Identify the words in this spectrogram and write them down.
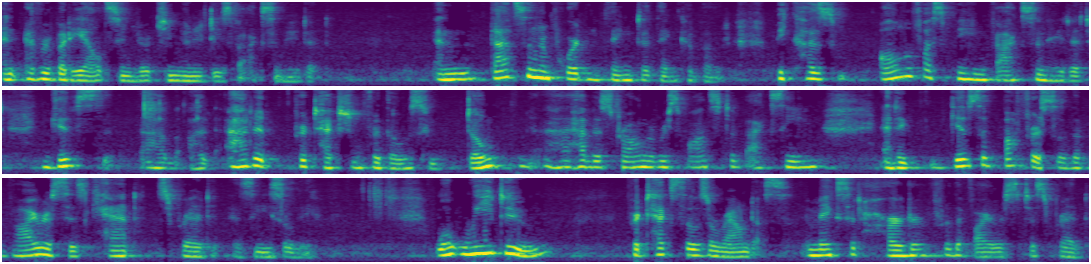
and everybody else in your community is vaccinated? And that's an important thing to think about because all of us being vaccinated gives uh, added protection for those who don't have a strong response to vaccine, and it gives a buffer so the viruses can't spread as easily. What we do protects those around us. It makes it harder for the virus to spread.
